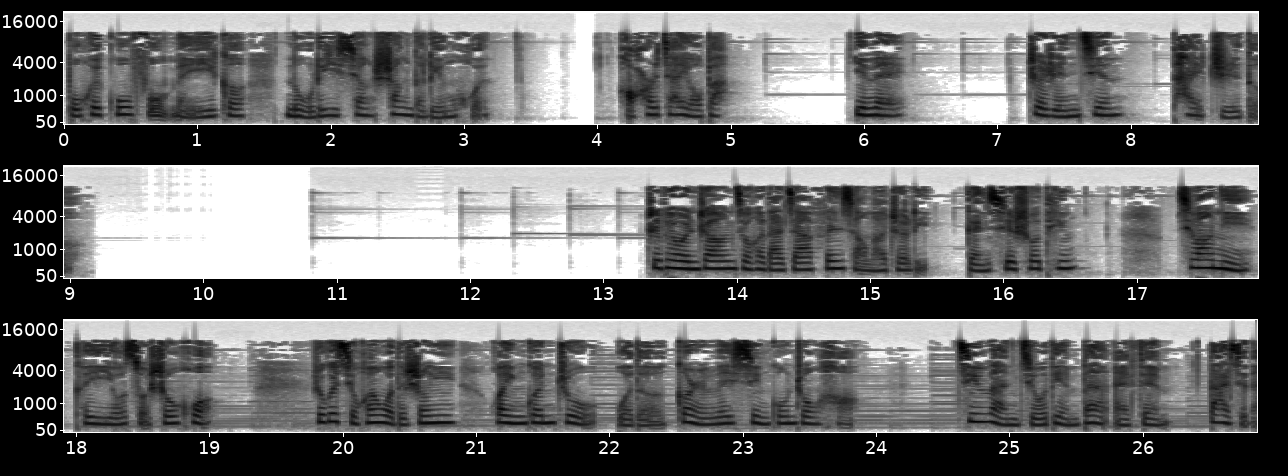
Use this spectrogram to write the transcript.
不会辜负每一个努力向上的灵魂。好好加油吧，因为这人间太值得。这篇文章就和大家分享到这里，感谢收听，希望你可以有所收获。如果喜欢我的声音，欢迎关注我的个人微信公众号“今晚九点半 FM” 大写的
